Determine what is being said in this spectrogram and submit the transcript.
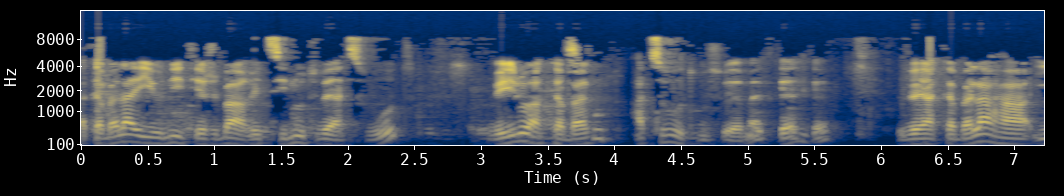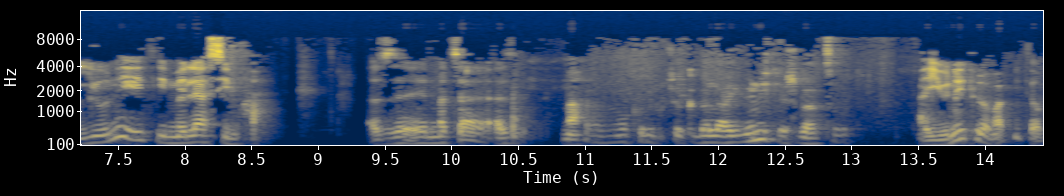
הקבלה העיונית יש בה רצינות ועצבות, ואילו הקבלה, עצבות. עצבות מסוימת, כן, כן, והקבלה העיונית היא מלאה שמחה. אז אה, מצא, אז מה? שקבלה העיונית יש בה עצבות. העיונית לא, מה פתאום?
